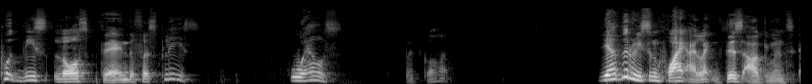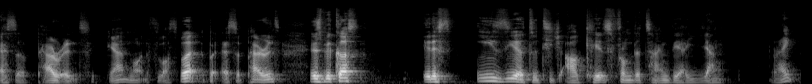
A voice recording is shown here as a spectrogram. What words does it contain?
put these laws there in the first place. Who else but God? The other reason why I like this argument as a parent, yeah, not a philosopher, but as a parent, is because it is easier to teach our kids from the time they are young, right?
